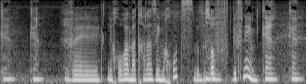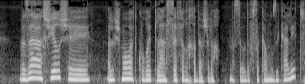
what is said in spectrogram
כן, כן, ולכאורה בהתחלה זה עם החוץ, ובסוף בפנים. כן, כן. וזה השיר שעל שמו את קוראת לספר החדש שלך. נעשה עוד הפסקה מוזיקלית.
